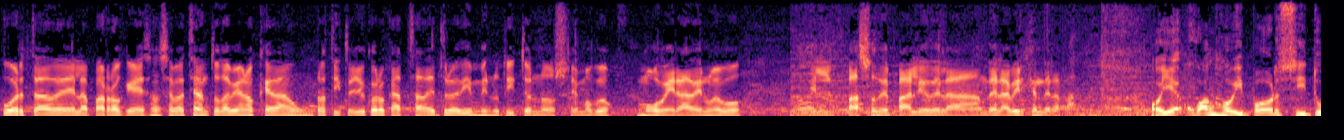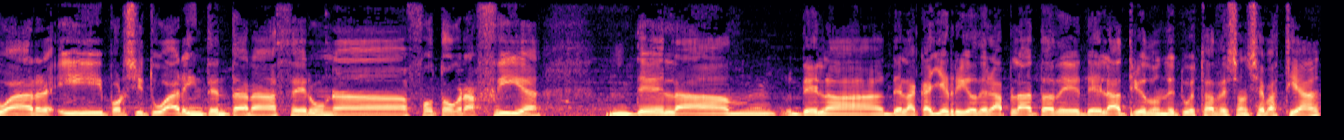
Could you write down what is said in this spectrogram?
puerta de la parroquia de San Sebastián. Todavía nos queda un ratito. Yo creo que hasta dentro de diez minutitos nos se moverá de nuevo el paso de palio de la, de la Virgen de la Paz. Oye, Juanjo, y por situar y por situar intentar hacer una fotografía de la, de la, de la calle Río de la Plata, del atrio donde tú estás de San Sebastián.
